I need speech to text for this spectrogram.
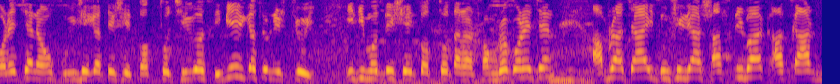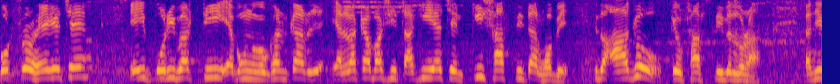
করেছেন এবং পুলিশের কাছে সেই তথ্য ছিল সিবিআইয়ের কাছে নিশ্চয়ই ইতিমধ্যে সেই তথ্য তারা সংগ্রহ করেছেন। আমরা চাই দোষীরা শাস্তি পাক। আজকে আট বছর হয়ে গেছে এই পরিবারটি এবং ওখানকার এলাকাবাসী তাকিয়ে আছেন, কী শাস্তি তার হবে? কিন্তু আজও কেউ শাস্তি পেল না। কাজে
